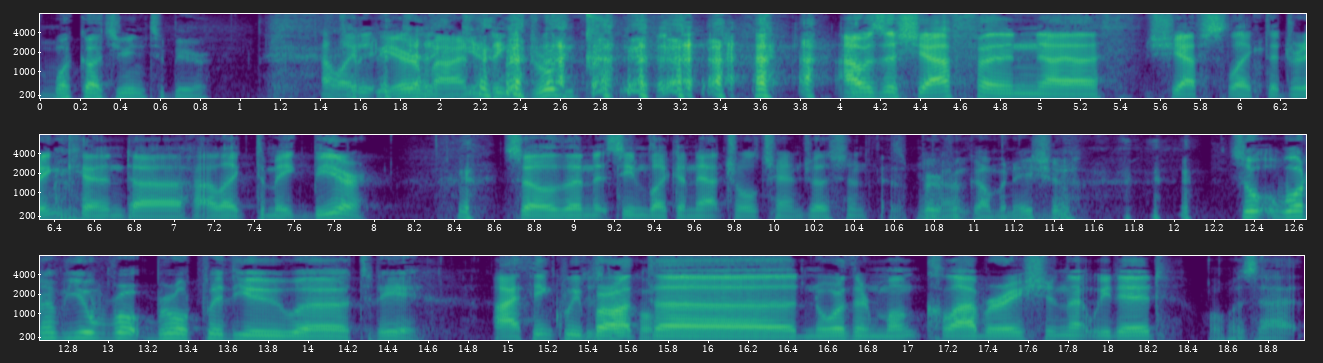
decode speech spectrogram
Mm. What got you into beer? I like beer, man. Getting drunk. I was a chef, and uh, chefs like to drink, and uh, I like to make beer. so then it seemed like a natural transition. That's a you know. perfect combination. so what have you brought with you uh, today? I think we To brought Stockholm. the Northern Monk collaboration that we did. What was that?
